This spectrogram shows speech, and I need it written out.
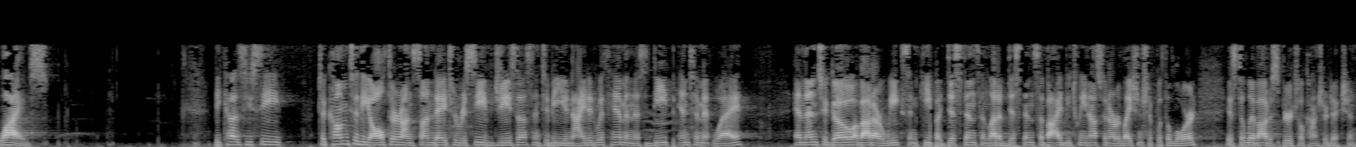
lives? Because you see, to come to the altar on Sunday to receive Jesus and to be united with Him in this deep, intimate way, and then to go about our weeks and keep a distance and let a distance abide between us and our relationship with the Lord is to live out a spiritual contradiction.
